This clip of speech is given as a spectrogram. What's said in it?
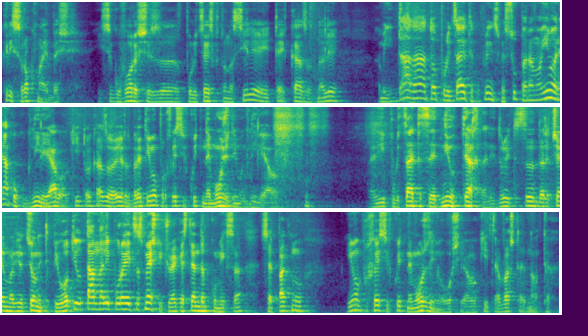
Крис Рок май беше и се говореше за полицейското насилие и те казват, нали, ами да, да, то полицаите по принцип сме супер, ама има няколко гнили ябълки той казва, ей, разберете, има професии, в които не може да има гнили ябълки. Нали, полицаите са едни от тях, нали, другите са, да речем, авиационните пилоти, оттам, нали, поредица смешки. Човек е стендъп комикса, все пак, но има професии, в които не може да има лоши ябълки и тя вашата е една от тях.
